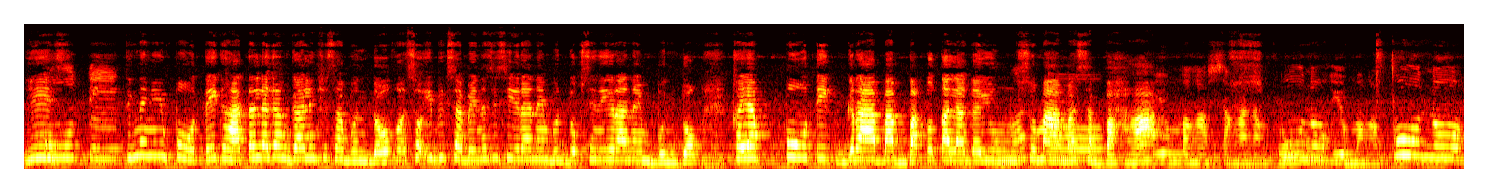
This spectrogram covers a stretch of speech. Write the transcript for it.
Yes. putik. Tingnan niyo yung putik ha, talagang galing siya sa bundok. So, ibig sabihin, nasisira na yung bundok, sinira na yung bundok. Kaya putik, graba, bato talaga yung Bato. sumama sa baha. Yung mga sanga ng puno, yung mga puno.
